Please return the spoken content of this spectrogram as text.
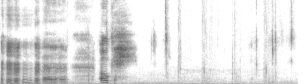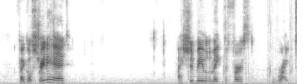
okay. If I go straight ahead, I should be able to make the first right.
